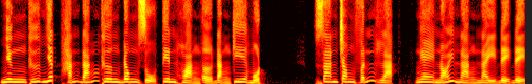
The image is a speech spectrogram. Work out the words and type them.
nhưng thứ nhất hắn đáng thương đông dụ tiên hoàng ở đằng kia một. Gian trong vẫn lạc, nghe nói nàng này đệ đệ,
